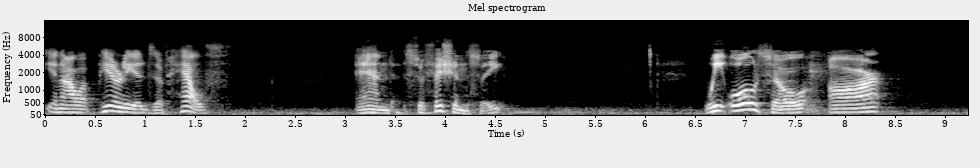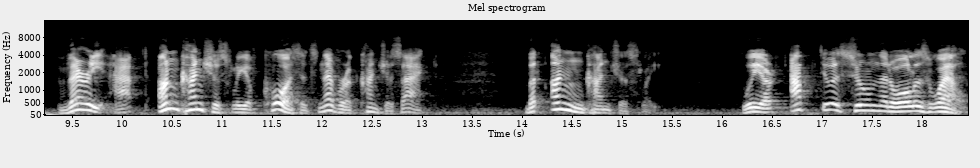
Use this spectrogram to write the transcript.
in our periods of health and sufficiency, we also are very apt, unconsciously, of course, it's never a conscious act, but unconsciously, we are apt to assume that all is well.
